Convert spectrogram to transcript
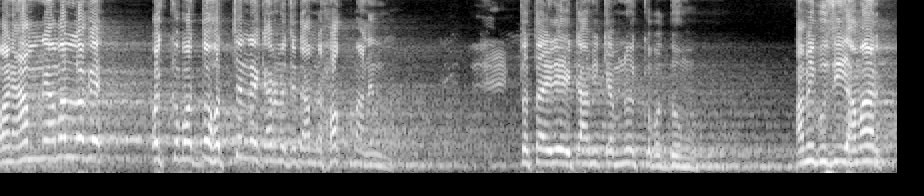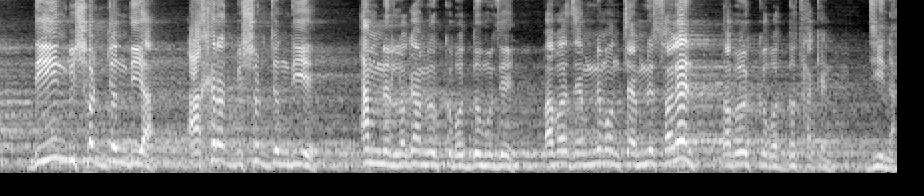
মানে আপনি আমার লগে ঐক্যবদ্ধ হচ্ছেন না কারণে যেটা আপনি হক মানেন না। তো তাই রে এটা আমি কেমন ঐক্যবদ্ধ হমু আমি বুঝি আমার দিন বিসর্জন দিয়া, আখেরাত বিসর্জন দিয়ে আমনের লগে আমি ঐক্যবদ্ধ মুজে বাবা যেমনি মন এমনি চলেন, তবে ঐক্যবদ্ধ থাকেন। জি না।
